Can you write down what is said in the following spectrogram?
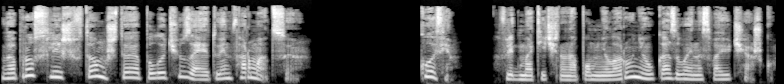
Вопрос лишь в том, что я получу за эту информацию. Кофе. — флегматично напомнила Рони, указывая на свою чашку.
